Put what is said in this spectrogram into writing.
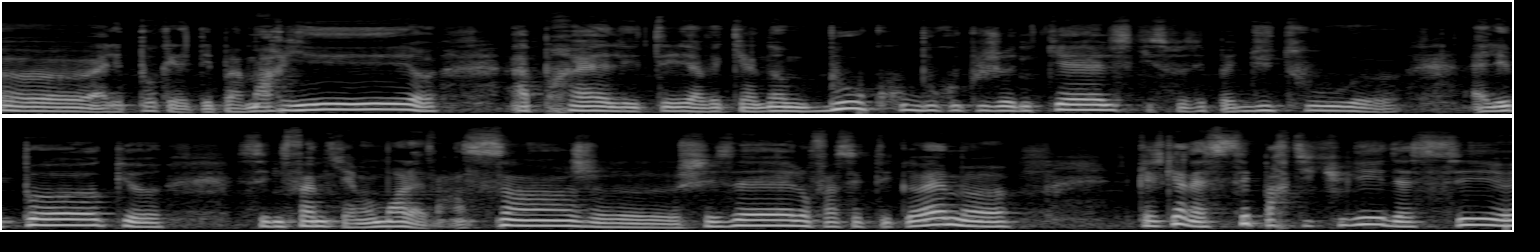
euh, à l'époque, elle n'était pas mariée. après, elle était avec un homme beaucoup, beaucoup plus jeune qu'elle, ce qui se faisait pas du tout à l'époque. C'est une femme qui, à un moment, elle avait un singe chez elle. Enfin, c'était quand même quelqu'un d'assez particulier, d'assez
